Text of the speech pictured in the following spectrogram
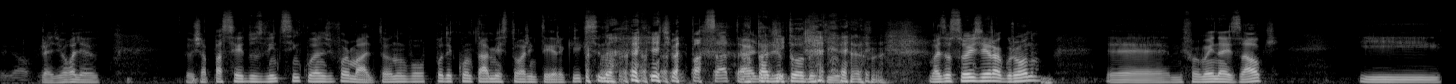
Legal, Fred. Olha, eu eu já passei dos 25 anos de formado, então eu não vou poder contar a minha história inteira aqui, que senão a gente vai passar a tarde. A tarde aqui. toda aqui. Mas eu sou engenheiro agrônomo, é, me formei na Exalc e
